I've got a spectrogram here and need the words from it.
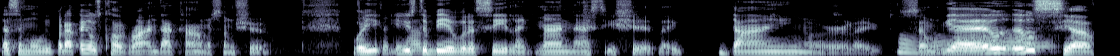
that's a movie, but I think it was called Rotten.com or some shit. Where you, you used to be able to see like man nasty shit, like dying or like oh, some. Yeah, it was, it was yeah.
